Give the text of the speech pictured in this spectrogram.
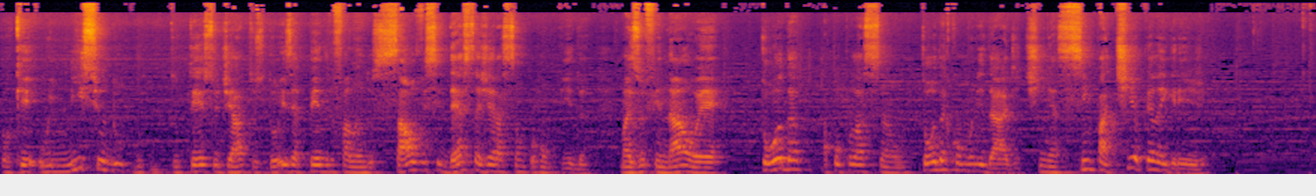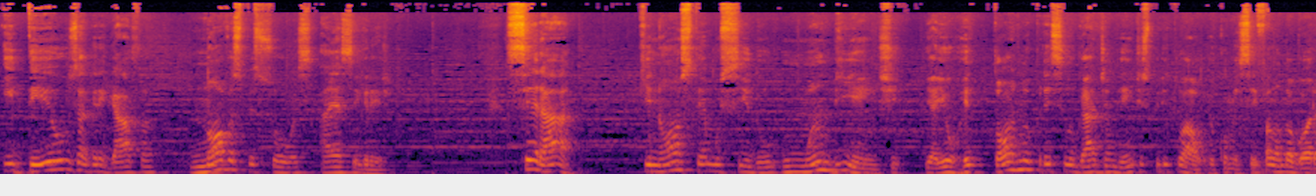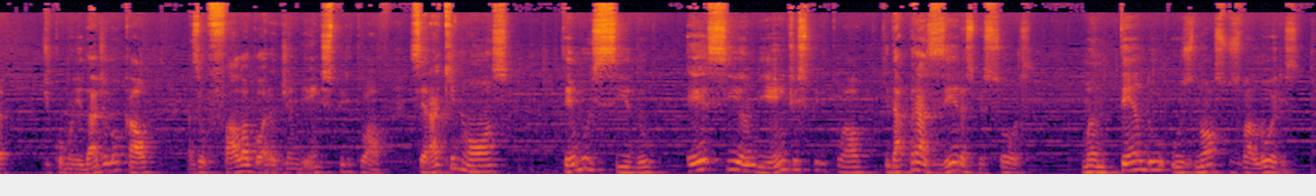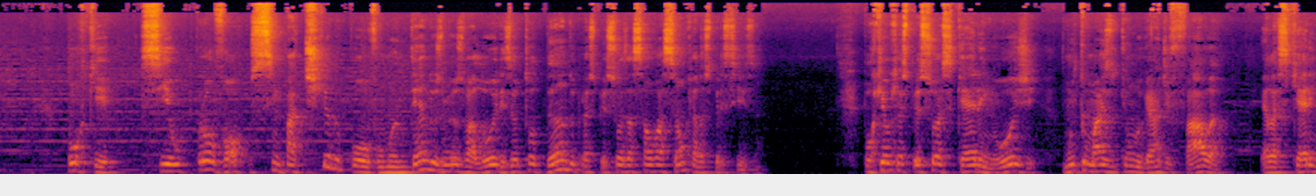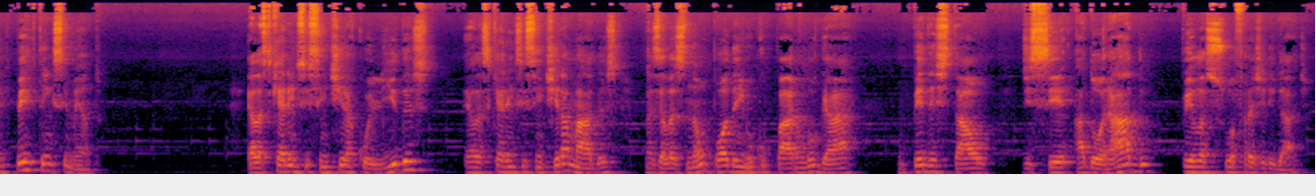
Porque o início do, do, do texto de Atos 2 é Pedro falando: salve-se desta geração corrompida. Mas o final é toda a população, toda a comunidade tinha simpatia pela igreja e Deus agregava novas pessoas a essa igreja. Será que nós temos sido um ambiente, e aí eu retorno para esse lugar de ambiente espiritual. Eu comecei falando agora de comunidade local, mas eu falo agora de ambiente espiritual. Será que nós temos sido esse ambiente espiritual que dá prazer às pessoas? Mantendo os nossos valores, porque se eu provoco simpatia no povo, mantendo os meus valores, eu estou dando para as pessoas a salvação que elas precisam. Porque o que as pessoas querem hoje muito mais do que um lugar de fala, elas querem pertencimento. Elas querem se sentir acolhidas, elas querem se sentir amadas, mas elas não podem ocupar um lugar, um pedestal de ser adorado pela sua fragilidade.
